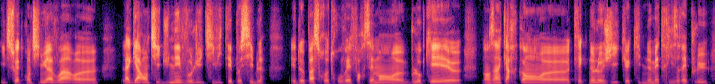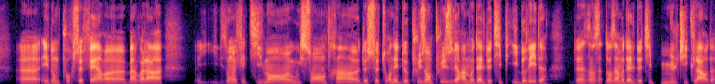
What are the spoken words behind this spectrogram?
ils souhaitent continuer à avoir, la garantie d'une évolutivité possible et de ne pas se retrouver forcément, bloqué, dans un carcan, technologique qu'ils ne maîtriseraient plus, et donc pour ce faire, ben voilà, ils ont effectivement ou ils sont en train de se tourner de plus en plus vers un modèle de type hybride, dans, un, modèle de type multi-cloud.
